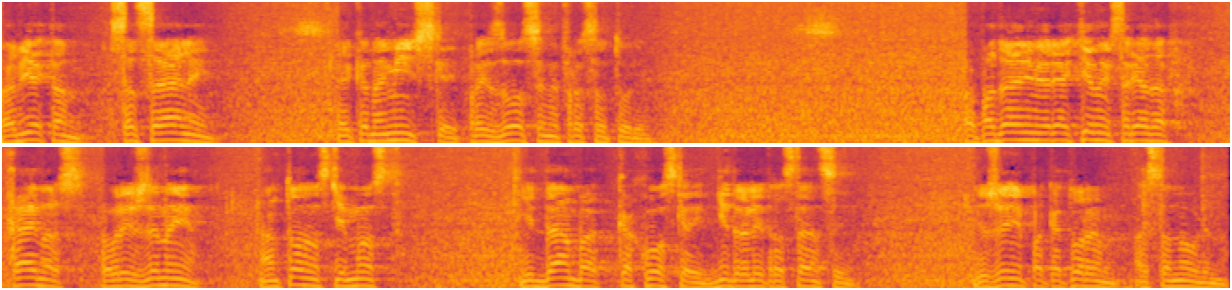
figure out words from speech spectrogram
По объектам социальной, экономической, производственной инфраструктуры. Попаданиями реактивных снарядов «Хаймерс» повреждены Антоновский мост и дамба Каховской гидроэлектростанции, движение по которым остановлено.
